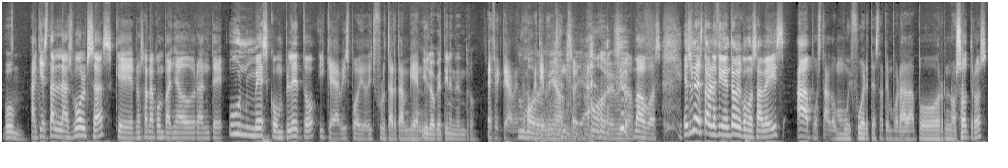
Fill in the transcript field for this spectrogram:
Boom. Aquí están las bolsas que nos han acompañado durante un mes completo y que habéis podido disfrutar también. Y lo que tienen dentro. Efectivamente. Madre lo que tiene mía, dentro ya. madre mía. Vamos. Es un establecimiento que, como sabéis, ha apostado muy fuerte esta temporada por nosotros.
